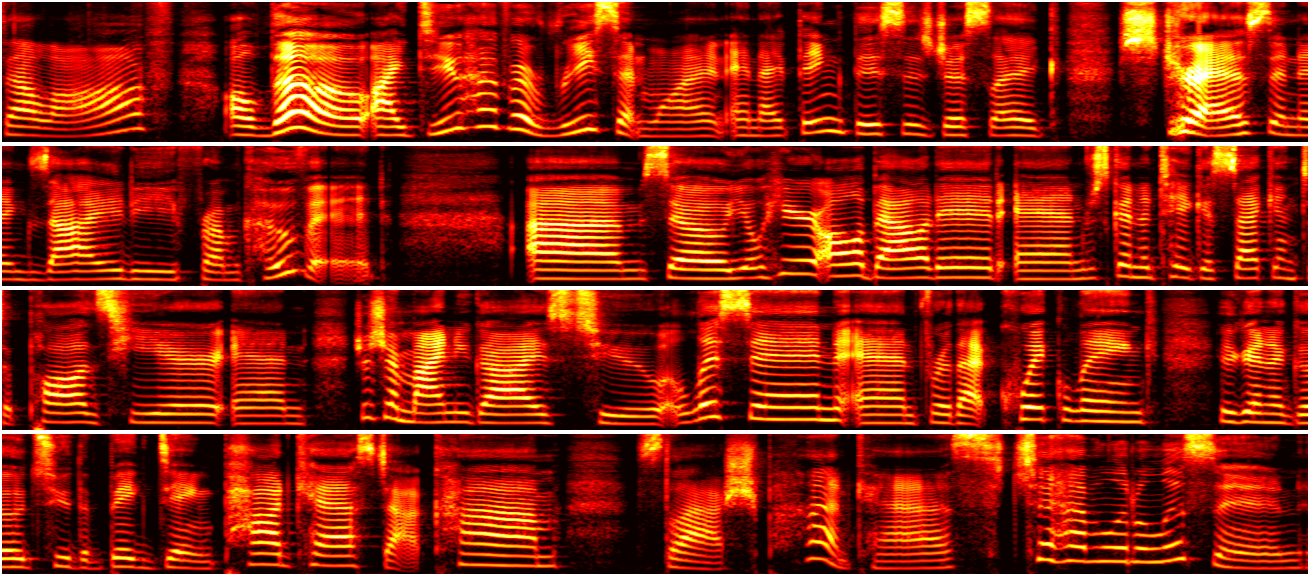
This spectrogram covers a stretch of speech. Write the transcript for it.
fell off. Although I do have a recent one, and I think this is just like stress and anxiety from COVID. Um, so you'll hear all about it. And I'm just going to take a second to pause here and just remind you guys to listen. And for that quick link, you're going to go to the bigdanepodcast.com slash podcast to have a little listen.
